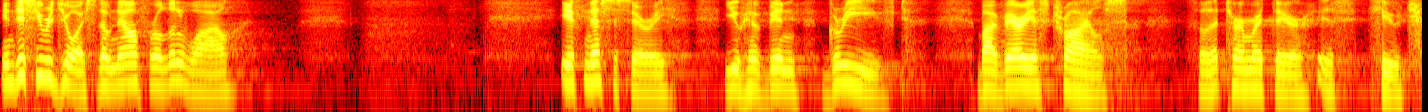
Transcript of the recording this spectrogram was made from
In this you rejoice, though now for a little while, if necessary, you have been grieved by various trials. So that term right there is huge.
